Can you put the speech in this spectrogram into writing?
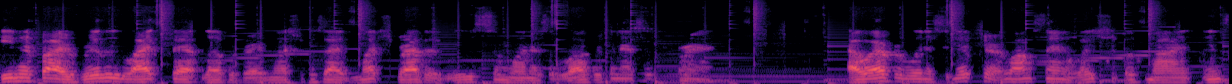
Even if I really like that lover very much, because I'd much rather lose someone as a lover than as a friend. However, when a significant or long-standing relationship of mine ends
